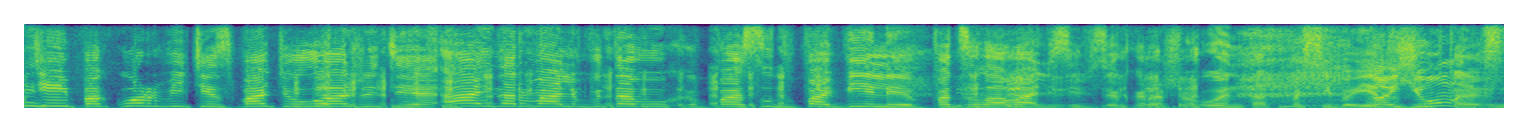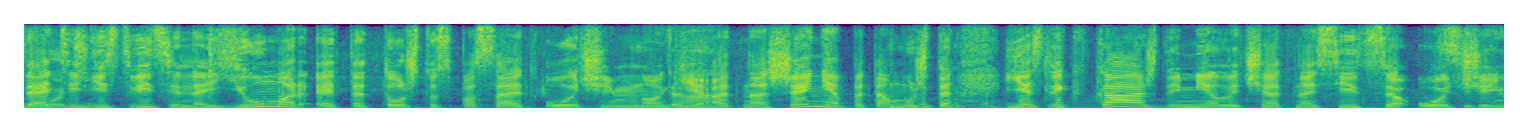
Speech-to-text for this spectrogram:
Детей покормите, спать уложите. Ай, нормально, бытовуха. Посуду побили, поцеловались, и все хорошо. Ой, Наташ, спасибо. Но юмор, кстати, действительно, юмор это то, что спасает очень многие отношения, потому что если к каждой мелочи относиться очень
